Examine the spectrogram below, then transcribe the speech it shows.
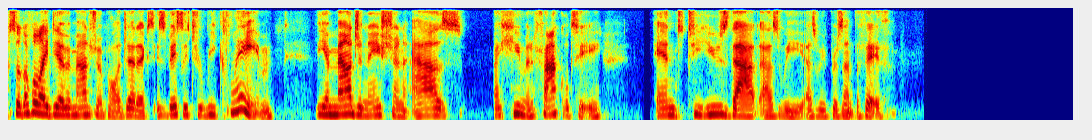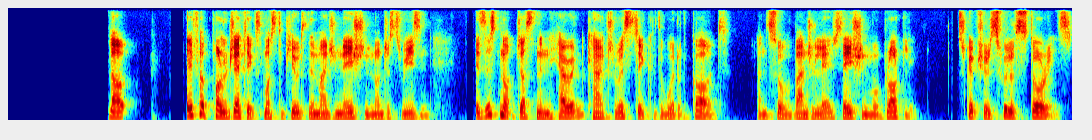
So the whole idea of imaginative apologetics is basically to reclaim the imagination as a human faculty and to use that as we as we present the faith. Now, if apologetics must appeal to the imagination, not just reason, is this not just an inherent characteristic of the Word of God, and so of evangelization more broadly? Scripture is full of stories.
